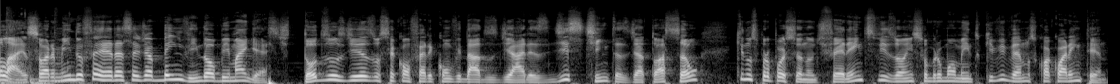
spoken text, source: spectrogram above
Olá, eu sou Armindo Ferreira, seja bem-vindo ao Be My Guest. Todos os dias você confere convidados de áreas distintas de atuação que nos proporcionam diferentes visões sobre o momento que vivemos com a quarentena.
